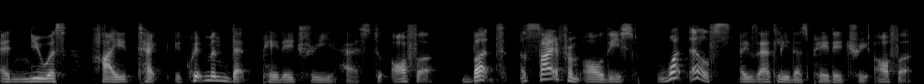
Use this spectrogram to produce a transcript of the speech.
and newest high-tech equipment that Payday 3 has to offer. But aside from all these, what else exactly does Payday 3 offer?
